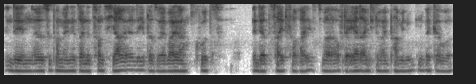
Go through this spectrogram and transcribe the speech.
in denen äh, Superman jetzt seine 20 Jahre erlebt. Also er war ja kurz in der Zeit verreist, war auf der Erde eigentlich nur ein paar Minuten weg, aber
